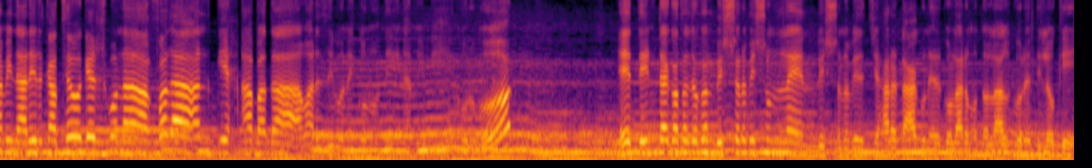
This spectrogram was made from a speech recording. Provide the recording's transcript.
আমি নারীর কাছেও গেসবো না। ফালা আবাদা, আমার জীবনে আমি বিয়ে করব এই তিনটা কথা যখন বিশ্বনবী শুনলেন, বিশ্বনবীর চেহারাটা আগুনের গোলার মতো লাল করে দিল কে?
